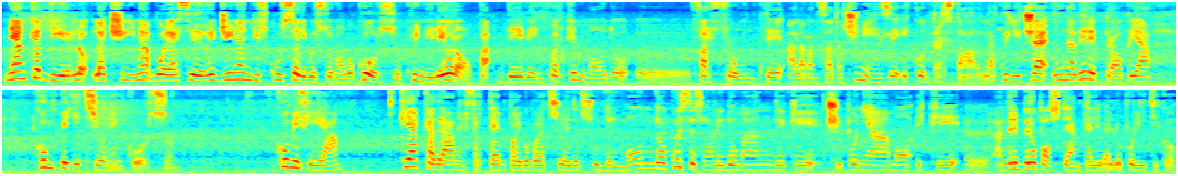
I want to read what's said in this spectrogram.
Neanche a dirlo, la Cina vuole essere regina indiscussa di questo nuovo corso, quindi l'Europa deve in qualche modo eh, far fronte all'avanzata cinese e contrastarla. Quindi c'è una vera e propria competizione in corso. Come finirà? Che accadrà nel frattempo alle popolazioni del sud del mondo? Queste sono le domande che ci poniamo e che eh, andrebbero poste anche a livello politico,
